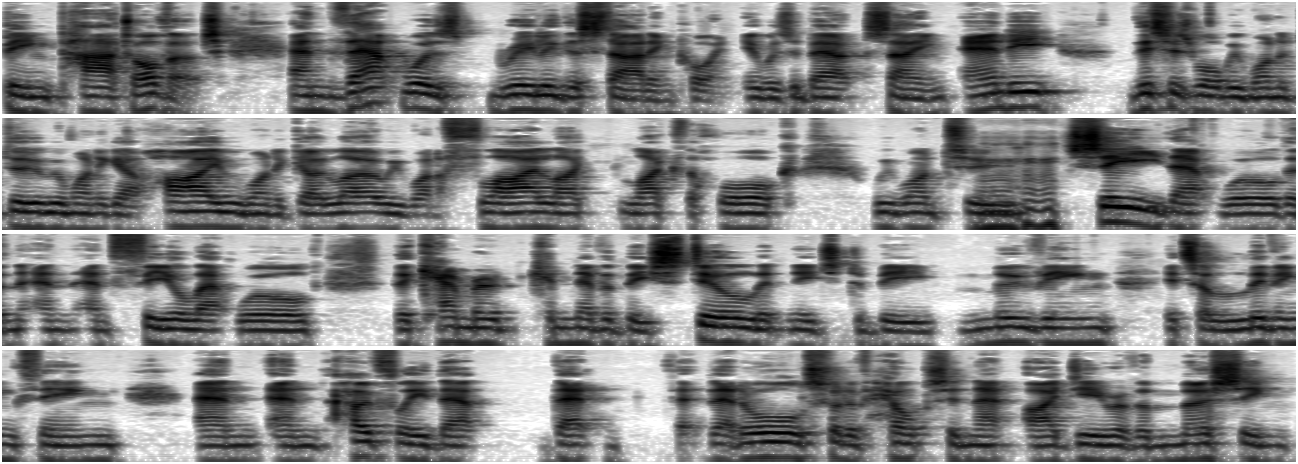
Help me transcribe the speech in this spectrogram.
being part of it. And that was really the starting point. It was about saying, Andy, this is what we want to do. We want to go high. We want to go low. We want to fly like like the hawk. We want to Mhm. see that world and, and and feel that world. The camera can never be still. It needs to be moving. It's a living thing, and and hopefully that that that, that all sort of helps in that idea of immersing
